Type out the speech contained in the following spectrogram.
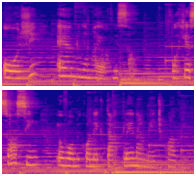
hoje é a minha maior missão, porque só assim eu vou me conectar plenamente com a vida.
